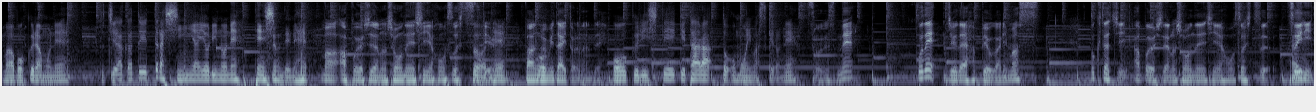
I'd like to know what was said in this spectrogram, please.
まあ僕らもねどちらかと言ったら深夜寄りのねテンションでね。まあアポ吉田の少年深夜放送室っていうそうね。番組タイトルなんで。お送りしていけたらと思いますけどね。そうですね。ここで重大発表があります僕たちアポ吉田の少年深夜放送室ついに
